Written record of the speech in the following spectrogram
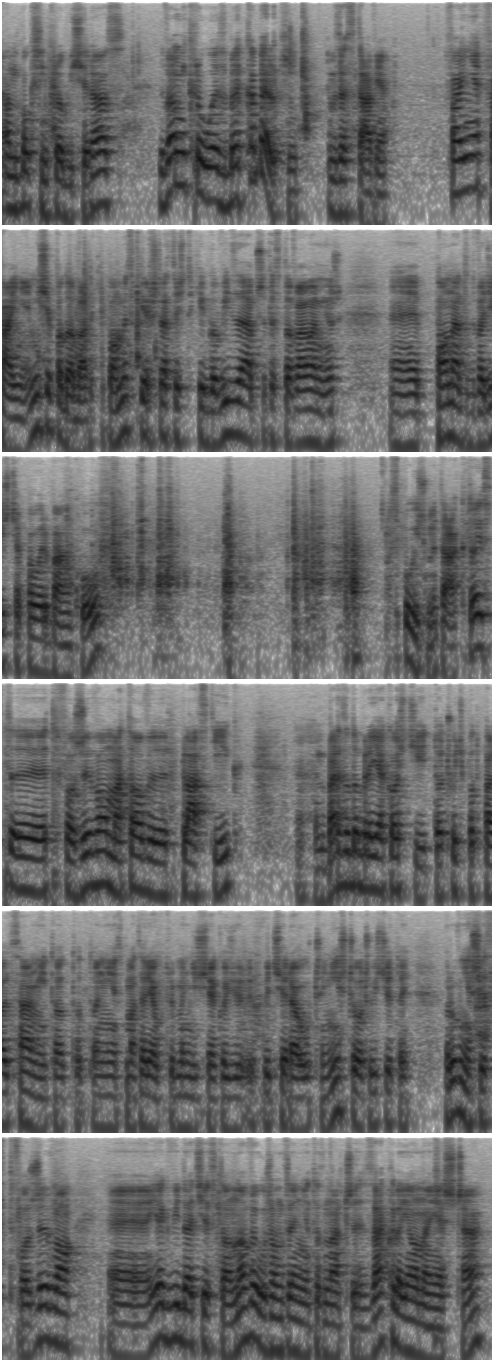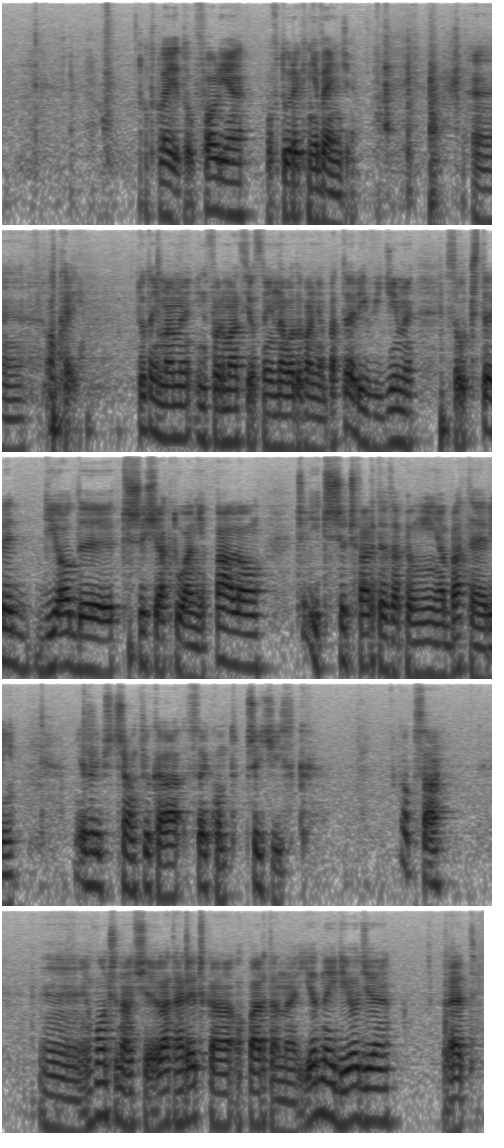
unboxing robi się raz, dwa mikro USB kabelki w zestawie. Fajnie, fajnie, mi się podoba taki pomysł, pierwszy raz coś takiego widzę, a przetestowałem już e, ponad 20 powerbanków. Spójrzmy, tak, to jest e, tworzywo, matowy plastik, e, bardzo dobrej jakości, to czuć pod palcami, to, to, to nie jest materiał, który będzie się jakoś wycierał czy niszczył, oczywiście tutaj również jest tworzywo, E, jak widać jest to nowe urządzenie, to znaczy zaklejone jeszcze, odkleję tą folię, powtórek nie będzie. Ok, tutaj mamy informację o stanie naładowania baterii, widzimy są cztery diody, trzy się aktualnie palą, czyli 3 czwarte zapełnienia baterii. Jeżeli przytrzymam kilka sekund przycisk opsa, yy, włączy nam się latareczka oparta na jednej diodzie LED.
